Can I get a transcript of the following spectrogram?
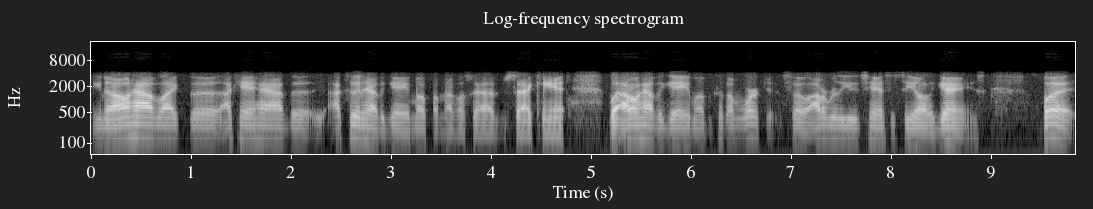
You know, I don't have like the I can't have the I could have the game up. I'm not gonna say I say I can't, but I don't have the game up because I'm working. So I don't really get a chance to see all the games. But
